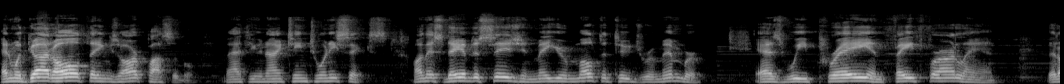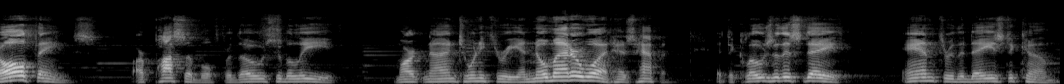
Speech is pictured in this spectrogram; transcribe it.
And with God all things are possible. Matthew 19:26. On this day of decision, may your multitudes remember as we pray in faith for our land that all things are possible for those who believe. Mark 9:23 and no matter what has happened at the close of this day and through the days to come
